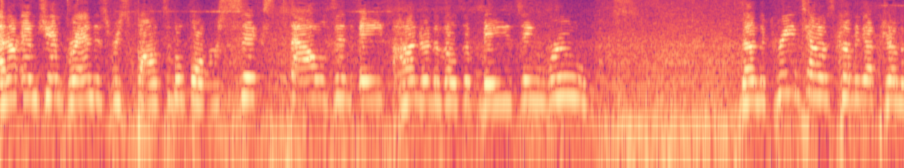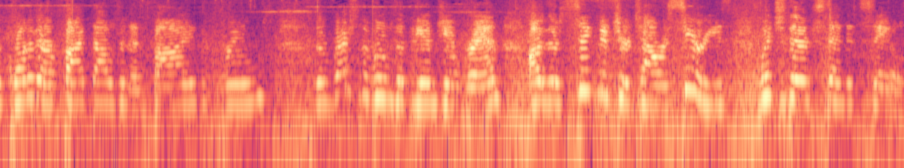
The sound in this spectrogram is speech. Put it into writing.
And our MGM Grand is responsible for over 6,800 of those amazing rooms. Now, the Green Tower is coming up here on the corner. There are 5,005 rooms. The rest of the rooms at the MGM Grand are their signature tower series, which is their extended sales.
